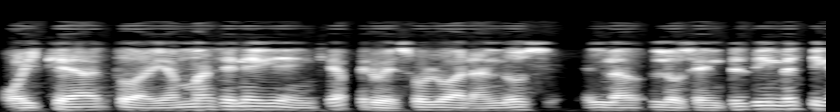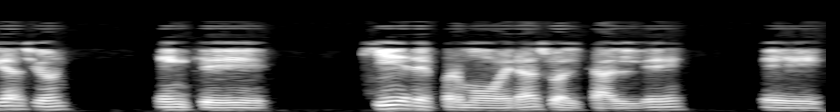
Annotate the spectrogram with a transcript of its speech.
hoy queda todavía más en evidencia, pero eso lo harán los, los entes de investigación en que quiere promover a su alcalde eh,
